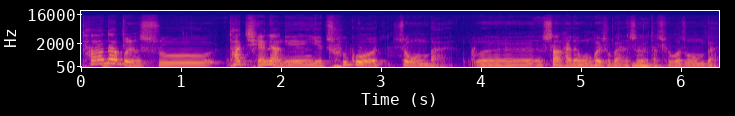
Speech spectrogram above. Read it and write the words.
他那本书，他前两年也出过中文版，呃，上海的文汇出版社他出过中文版。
